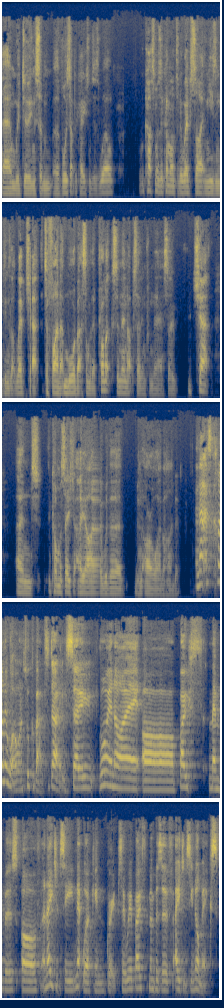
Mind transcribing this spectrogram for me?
and we're doing some uh, voice applications as well. Customers are coming onto the website and using things like web chat to find out more about some of their products and then upselling from there. So chat and conversation AI with, a, with an ROI behind it. And that's kind of what I want to talk about today. So, Roy and I are both members of an agency networking group. So, we're both members of Agencynomics.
